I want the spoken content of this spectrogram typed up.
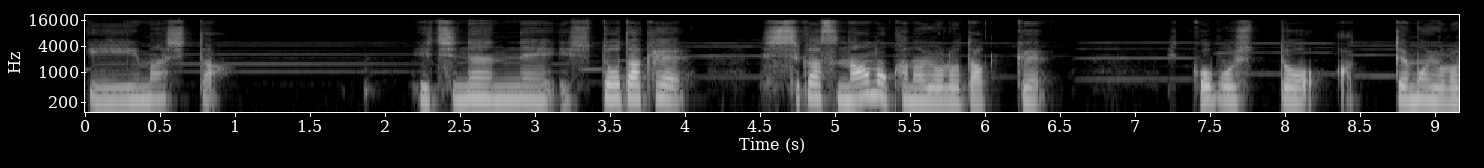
言いました。一年に一度だけ。西卡是哪能看到妖け。打的？这个波许多啊，多么妖罗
